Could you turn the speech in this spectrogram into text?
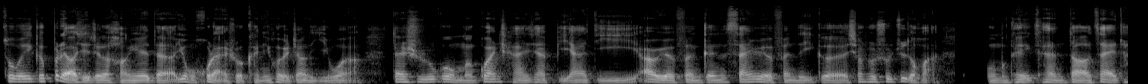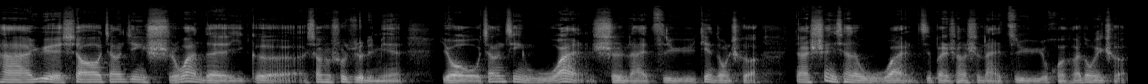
作为一个不了解这个行业的用户来说，肯定会有这样的疑问啊。但是如果我们观察一下比亚迪二月份跟三月份的一个销售数据的话，我们可以看到，在它月销将近十万的一个销售数据里面，有将近五万是来自于电动车，那剩下的五万基本上是来自于混合动力车。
